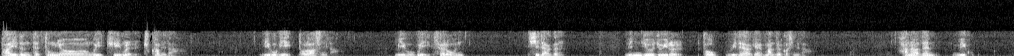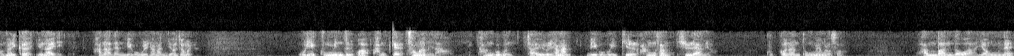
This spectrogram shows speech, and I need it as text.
바이든 대통령의 취임을 축하합니다. 미국이 돌아왔습니다. 미국의 새로운 시작은 민주주의를 더욱 위대하게 만들 것입니다. 하나된 미국, 아메리카 유나이티드, 하나된 미국을 향한 여정을 우리 국민들과 함께 성원합니다. 한국은 자유를 향한 미국의 길을 항상 신뢰하며 굳건한 동맹으로서 한반도와 영내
